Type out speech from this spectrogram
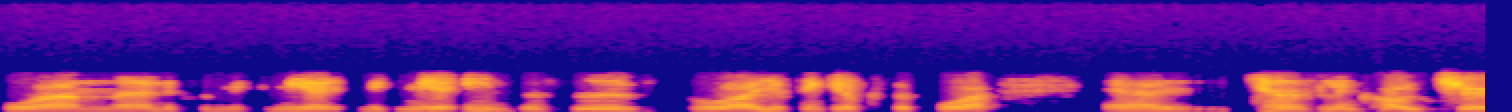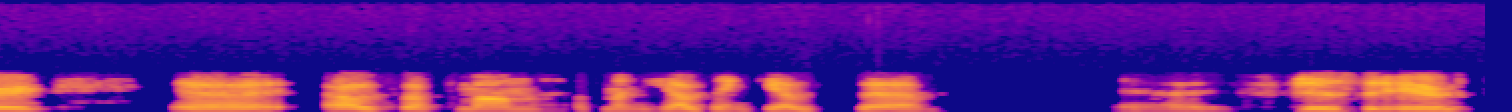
på en eh, liksom mycket, mer, mycket mer intensivt. Och jag tänker också på eh, canceling culture, eh, alltså att man, att man helt enkelt eh, eh fryser ut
